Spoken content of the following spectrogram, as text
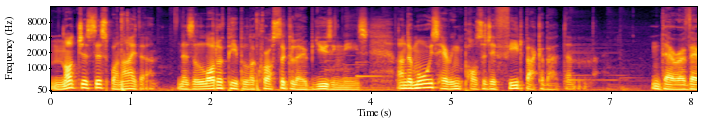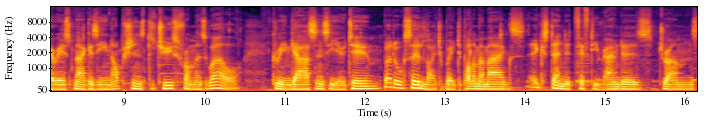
Not just this one either. There's a lot of people across the globe using these, and I'm always hearing positive feedback about them. There are various magazine options to choose from as well. Green gas and CO2, but also lightweight polymer mags, extended 50 rounders, drums,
